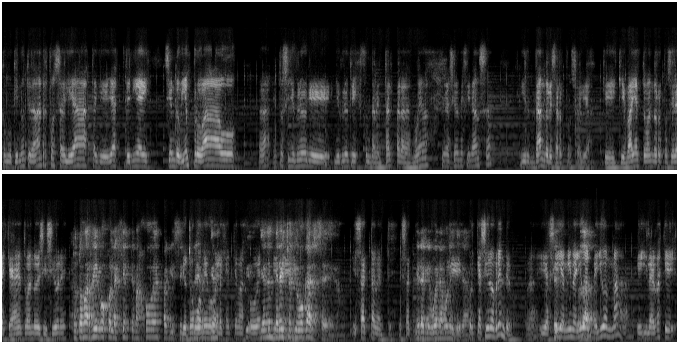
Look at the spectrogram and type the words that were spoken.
como que no te daban responsabilidad hasta que ya veníais siendo bien probado. Entonces yo creo que yo creo que es fundamental para las nuevas generaciones de finanzas ir dándole esa responsabilidad, que, que, vayan tomando responsabilidades, que vayan tomando decisiones. Tú tomas riesgos con la gente más joven para que se... Yo tomo riesgos con la gente más joven. Tienen derecho a equivocarse, digamos. Exactamente, exactamente. Mira qué buena política. Porque así uno aprende, y así a mí me ayudan, me ayudan más, y, la verdad es que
